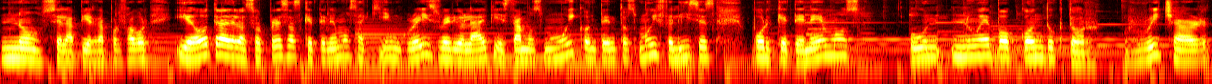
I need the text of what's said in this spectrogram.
No se la pierda, por favor. Y otra de las sorpresas que tenemos aquí en Grace Radio Live y estamos muy contentos, muy felices porque tenemos un nuevo conductor. Richard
